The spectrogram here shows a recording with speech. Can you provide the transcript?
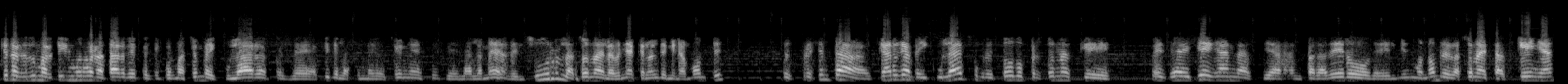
¿Qué tal, Jesús Martín? Muy buena tarde. Pues información vehicular pues de aquí de las inmediaciones de la Alameda del Sur, la zona de la Avenida Canal de Miramontes, pues presenta carga vehicular, sobre todo personas que pues eh, llegan hacia el paradero del mismo nombre, la zona de Tasqueña,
